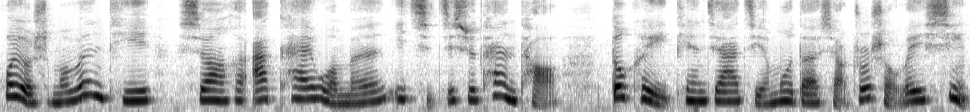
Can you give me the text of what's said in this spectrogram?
或有什么问题，希望和阿开我们一起继续探讨，都可以添加节目的小助手微信。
